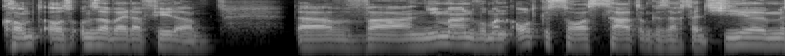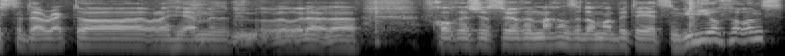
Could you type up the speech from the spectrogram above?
kommt aus unserer beider Feder. Da war niemand, wo man outgesourced hat und gesagt hat, hier, Mr. Director oder hier, oder, oder, oder Frau Regisseurin, machen Sie doch mal bitte jetzt ein Video für uns.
